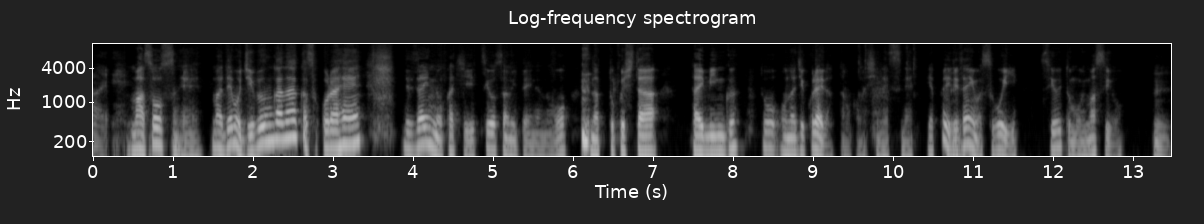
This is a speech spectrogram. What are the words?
はい。まあそうっすね。まあでも自分がなんかそこら辺、デザインの価値、強さみたいなのを 納得したタイミングと同じくらいだったのかもしれないですね。やっぱりデザインはすごい強いと思いますよ。うん。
